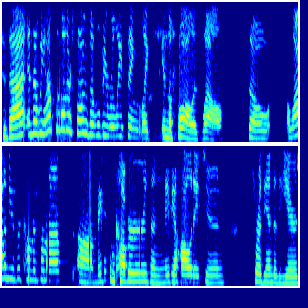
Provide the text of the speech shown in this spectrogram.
to that. And then we have some other songs that we'll be releasing like in the fall as well. So a lot of music coming from us, um, maybe some covers and maybe a holiday tune toward the end of the year.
